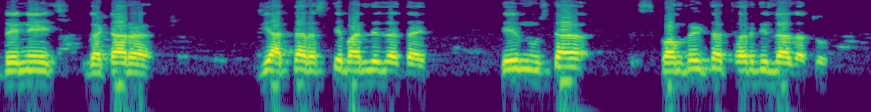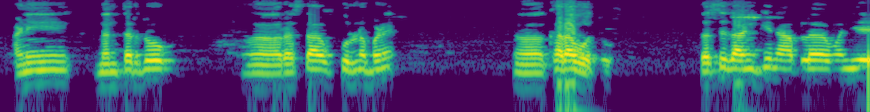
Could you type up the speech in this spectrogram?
ड्रेनेज गटार जे आता रस्ते बांधले जात आहेत ते नुसता कॉन्क्रीटचा थर दिला जातो आणि नंतर तो रस्ता पूर्णपणे खराब होतो. तसेच आणखीन आपलं म्हणजे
